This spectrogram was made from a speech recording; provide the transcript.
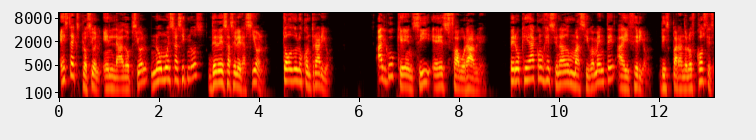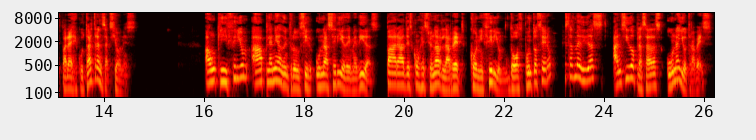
Esta explosión en la adopción no muestra signos de desaceleración, todo lo contrario. Algo que en sí es favorable, pero que ha congestionado masivamente a Ethereum, disparando los costes para ejecutar transacciones. Aunque Ethereum ha planeado introducir una serie de medidas para descongestionar la red con Ethereum 2.0, estas medidas han sido aplazadas una y otra vez,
